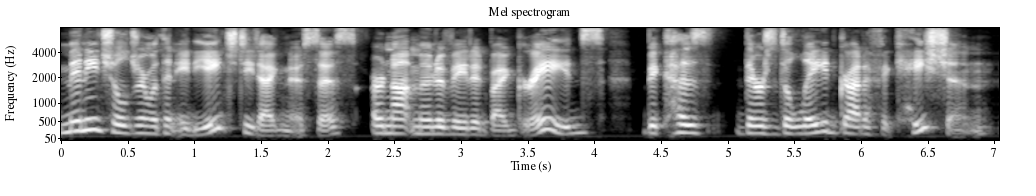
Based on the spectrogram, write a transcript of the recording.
Many children with an ADHD diagnosis are not motivated by grades because there's delayed gratification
